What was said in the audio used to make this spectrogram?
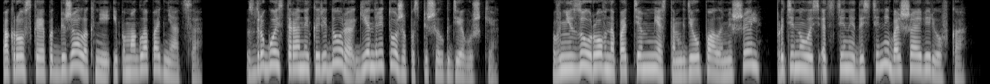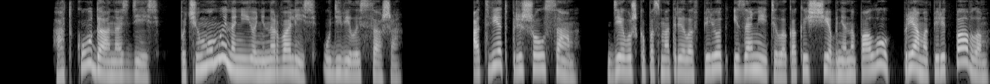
Покровская подбежала к ней и помогла подняться. С другой стороны коридора Генри тоже поспешил к девушке. Внизу, ровно под тем местом, где упала Мишель, протянулась от стены до стены большая веревка. «Откуда она здесь? Почему мы на нее не нарвались?» — удивилась Саша. Ответ пришел сам. Девушка посмотрела вперед и заметила, как из щебня на полу, прямо перед Павлом,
